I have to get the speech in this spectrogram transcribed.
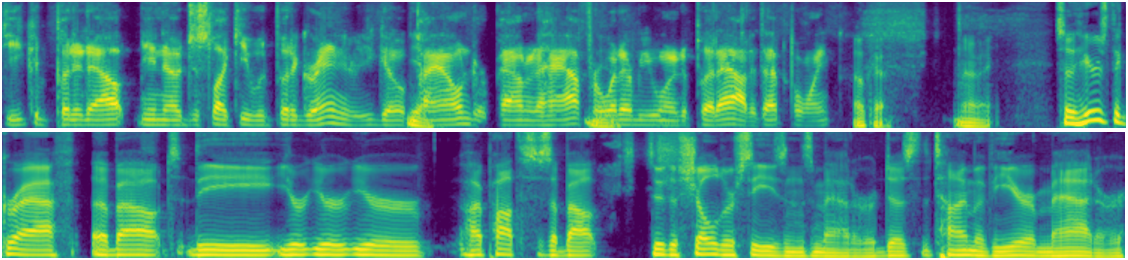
you could put it out you know just like you would put a granule you go a yeah. pound or pound and a half or yeah. whatever you wanted to put out at that point. Okay. All right. So here's the graph about the your your your hypothesis about do the shoulder seasons matter? Or does the time of year matter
